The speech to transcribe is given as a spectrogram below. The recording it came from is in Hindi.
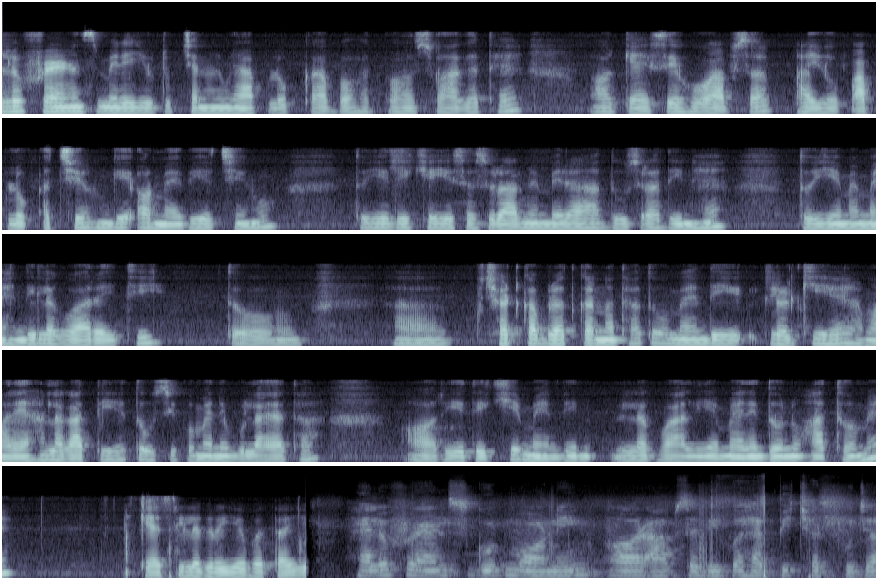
हेलो फ्रेंड्स, मेरे यूट्यूब चैनल में आप लोग का बहुत बहुत स्वागत है। और कैसे हो आप सब? आई होप आप लोग अच्छे होंगे और मैं भी अच्छी हूँ। तो ये देखिए, ये ससुराल में मेरा दूसरा दिन है। तो ये मैं मेहंदी लगवा रही थी। तो छठ का व्रत करना था तो मेहंदी एक लड़की है, हमारे यहाँ लगाती है तो उसी को मैंने बुलाया था। और ये देखिए, मेहंदी लगवा लिया मैंने दोनों हाथों में। कैसी लग रही है, बताइए। हेलो फ्रेंड्स गुड मॉर्निंग और आप सभी को हैप्पी छठ पूजा।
